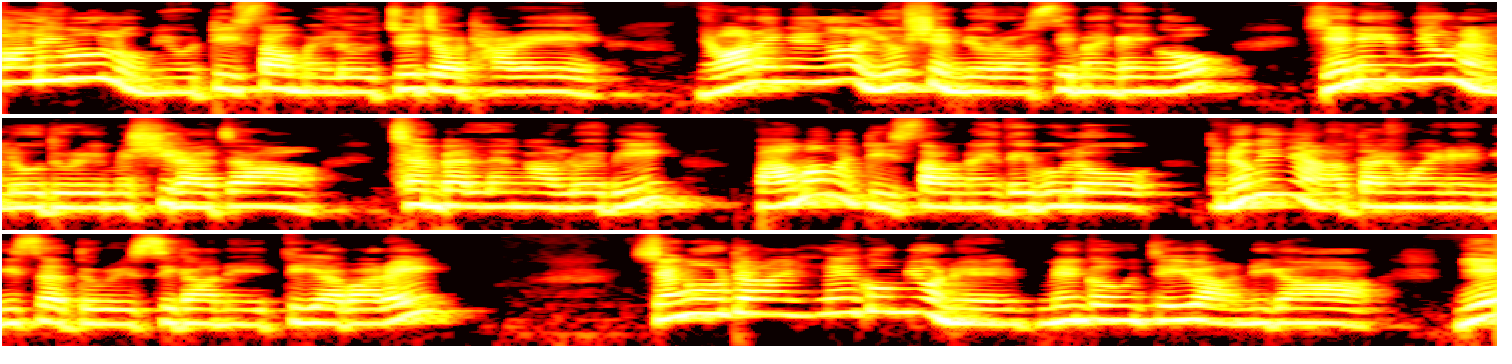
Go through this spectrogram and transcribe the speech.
ဟောလီဝုဒ်လိုမျိုးတိစောက်မယ်လို့ကြွေးကြော်ထားတဲ့မြန်မာနိုင်ငံကရုပ်ရှင်မျိုးတော်စီမံကိန်းကိုယင်းနေမြုံနှံလို့သူတွေမရှိတာကြောင့်ချမ်ဘတ်လန်ကလွဲပြီးဘာမှမတိစောက်နိုင်သေးဘူးလို့အနုပညာအတိုင်းဝိုင်းနဲ့နှိစက်သူတွေစီကနေသိရပါတယ်။ရန်ကုန်တိုင်းလှဲကုန်းမြို့နယ်မင်းကုန်းကျေးရွာအနီးကမြေ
